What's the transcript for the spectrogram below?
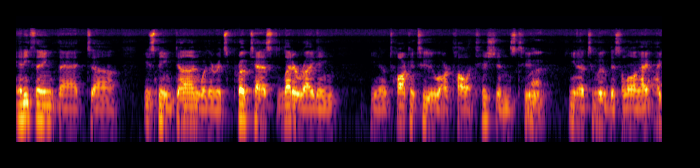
anything that uh, is being done, whether it's protest, letter writing, you know, talking to our politicians to, Right. you know, to move this along? I, I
